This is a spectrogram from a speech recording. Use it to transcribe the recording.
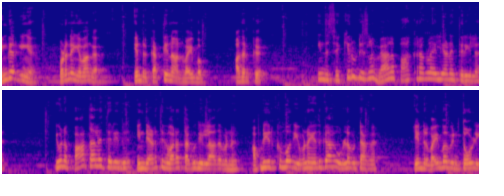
எங்கே இருக்கீங்க? உடனே இங்கே வாங்க. என்று கத்தினான் வைபவ். அதற்கு இந்த செக்யூரிட்டிஸ்லாம் வேலை பார்க்குறாங்களா இல்லையானே தெரியல. இவனை பார்த்தாலே தெரியுது இந்த இடத்துக்கு வர தகுதி இல்லாதவனு. அப்படி இருக்கும்போது இவனை எதுக்காக உள்ள விட்டாங்க? என்று வைபவின் தோழி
